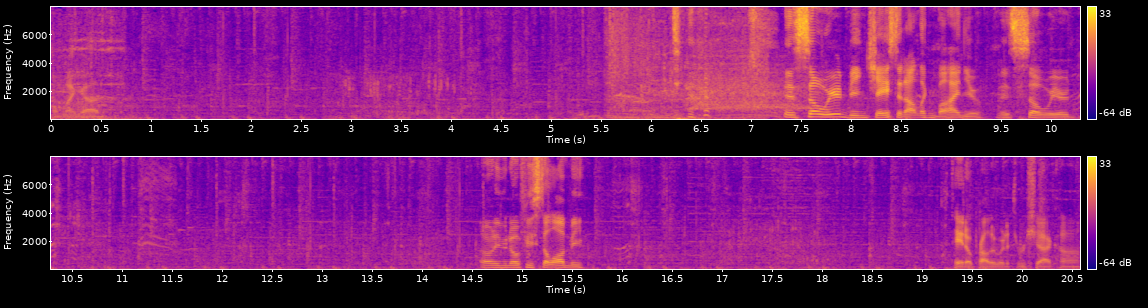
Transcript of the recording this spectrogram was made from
Oh my god. it's so weird being chased and not looking behind you. It's so weird. I don't even know if he's still on me. Tato probably would have threw Shack, huh?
